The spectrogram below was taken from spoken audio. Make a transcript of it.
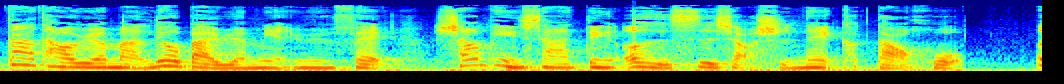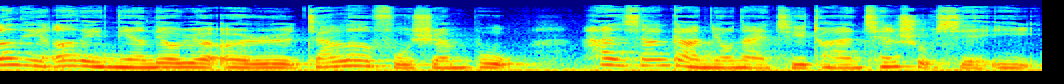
大桃园满六百元免运费，商品下订二十四小时内可到货。二零二零年六月二日，家乐福宣布和香港牛奶集团签署协议，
